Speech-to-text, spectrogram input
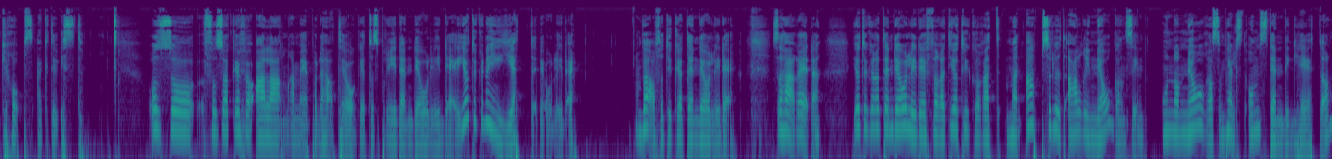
kroppsaktivist. Och så försöker jag få alla andra med på det här tåget och sprida en dålig idé. Jag tycker det är en jättedålig idé. Varför tycker jag att det är en dålig idé? Så här är det. Jag tycker att det är en dålig idé för att jag tycker att man absolut aldrig någonsin under några som helst omständigheter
